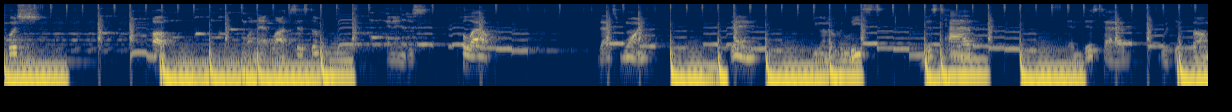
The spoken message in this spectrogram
push up on that lock system, and then just pull out. That's one. Then you're gonna release this tab and this tab with your thumb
